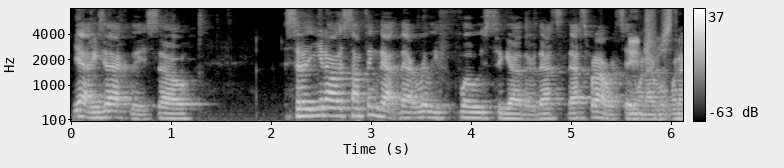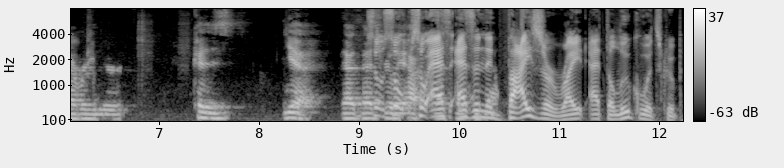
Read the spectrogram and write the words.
yeah, exactly. So, so you know, it's something that that really flows together. That's that's what I would say whenever whenever you're, because yeah, that, so really so how- so as as an advisor right at the Lukowitz group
